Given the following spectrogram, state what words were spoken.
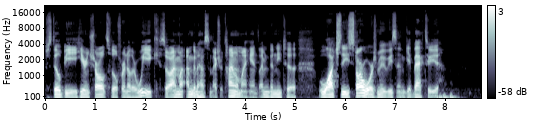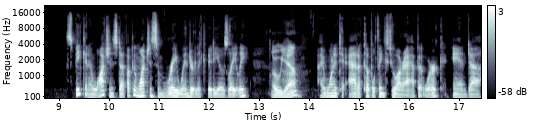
still be here in Charlottesville for another week, so I'm I'm gonna have some extra time on my hands. I'm gonna need to watch these Star Wars movies and get back to you. Speaking of watching stuff, I've been watching some Ray Wenderlich videos lately. Oh yeah. I wanted to add a couple things to our app at work, and uh,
